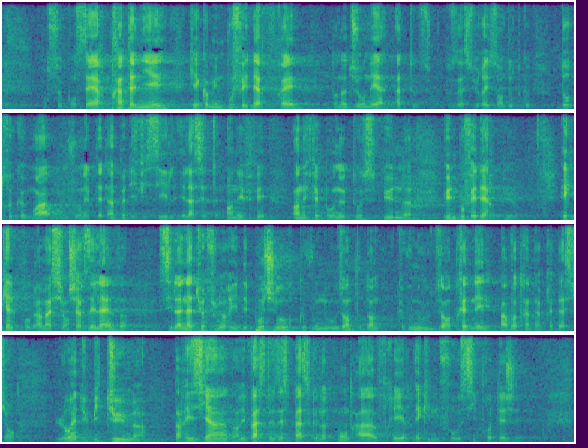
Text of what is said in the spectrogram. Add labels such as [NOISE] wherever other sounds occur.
ce concert printanier qui est comme une bouffée d'air frais dans notre journée à, tous. Vous vous assurez sans doute que D'autres que moi ont une journée peut-être un peu difficile, et là c'est en effet, en effet pour nous tous une, une bouffée d'air pur. Et quelle programmation, chers élèves, si la nature fleurie des beaux jours que vous nous, que vous nous entraînez par votre interprétation, loin du bitume parisien, dans les vastes espaces que notre monde a à offrir et qu'il nous faut aussi protéger.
